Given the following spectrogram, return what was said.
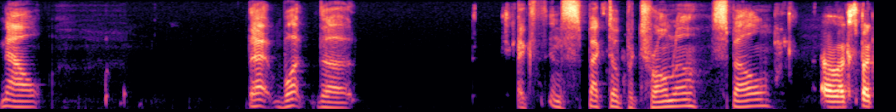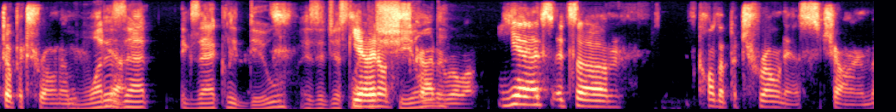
now that what the ex- Inspecto Patrona spell? Oh, expecto patronum. What does yeah. that exactly do? Is it just like yeah, they a don't shield? describe it real well. Yeah, it's it's um it's called a Patronus charm,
